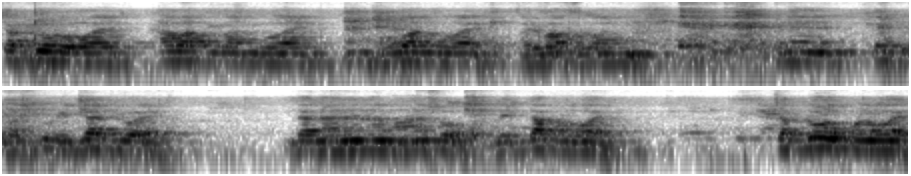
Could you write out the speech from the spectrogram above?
ચકડોળ હોય, ખાવા પીવાનું હોય જોવાનું હોય, હરવા ફરવાનું. અને કંઈક વસ્તુ વેચાતી હોય બધા નાના નાના માણસો વેચતા પણ હોય. ચકડોળ પણ હોય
